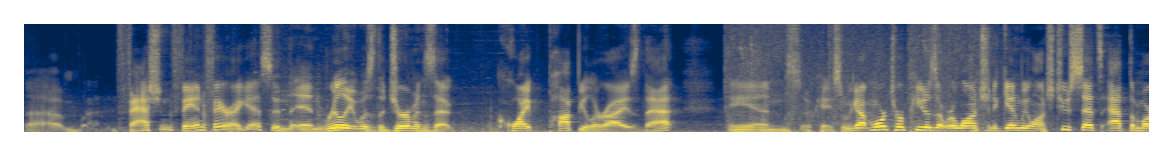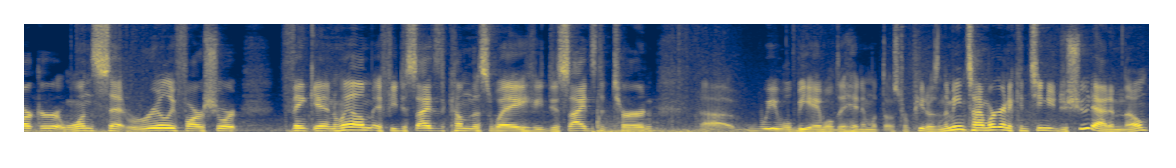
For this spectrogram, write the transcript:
um, fashion, fanfare, I guess. And, and really, it was the Germans that quite popularized that. And, okay, so we got more torpedoes that we're launching. Again, we launched two sets at the marker, one set really far short, thinking, well, if he decides to come this way, if he decides to turn, uh, we will be able to hit him with those torpedoes. In the meantime, we're going to continue to shoot at him, though,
